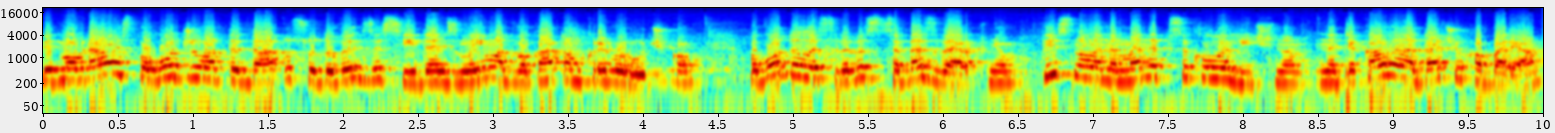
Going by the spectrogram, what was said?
відмовлялись погоджувати дату судових засідань з моїм адвокатом Криворучко, поводили себе- зверхньо, тиснули на мене психологічно, натякали на дачу хабаря,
